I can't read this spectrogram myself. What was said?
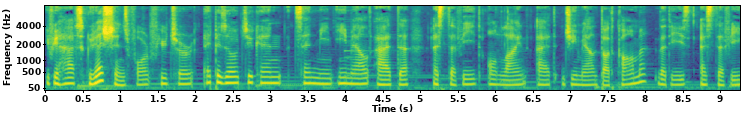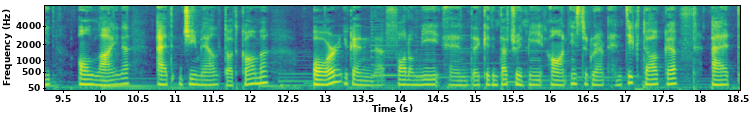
if you have suggestions for future episodes, you can send me an email at uh, astafidonline at gmail.com. That is astafidonline at gmail.com. Or you can uh, follow me and uh, get in touch with me on Instagram and TikTok at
